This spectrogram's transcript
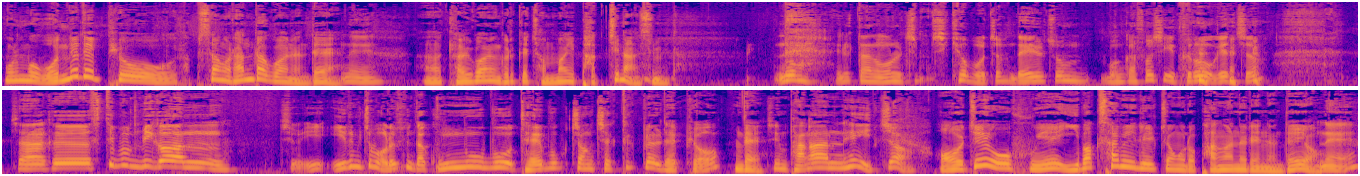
오늘 뭐 원내대표 협상을 한다고 하는데 네. 어, 결과는 그렇게 전망이 밝지는 않습니다. 네, 일단 오늘 좀 지켜보죠. 내일 좀 뭔가 소식이 들어오겠죠. 자, 그 스티븐 비건 지금 이, 이름 좀 어렵습니다. 국무부 대북정책 특별대표. 네. 지금 방한해 있죠. 어제 오후에 2박 3일 일정으로 방한을 했는데요. 네.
